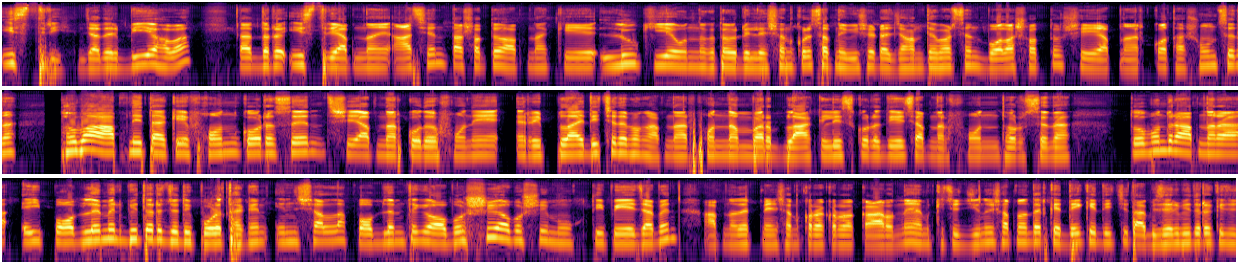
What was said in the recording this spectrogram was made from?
স্ত্রী, যাদের বিয়ে হওয়া, তার ধরো স্ত্রী আপনার আছেন তা সত্ত্বেও আপনাকে লুকিয়ে অন্য কোথাও রিলেশন করেছে, আপনি বিষয়টা জানতে পারছেন, বলা সত্ত্বেও সে আপনার কথা শুনছে না। অথবা আপনি তাকে ফোন করেছেন, সে আপনার কোনো ফোনে রিপ্লাই দিচ্ছেন এবং আপনার ফোন নাম্বার ব্ল্যাক লিস্ট করে দিয়েছে, আপনার ফোন ধরছে না। তো বন্ধুরা, আপনারা এই প্রবলেমের ভিতরে যদি পড়ে থাকেন ইনশাল্লাহ প্রবলেম থেকে অবশ্যই অবশ্যই মুক্তি পেয়ে যাবেন। আপনাদের টেনশন করার কারণে আমি কিছু জিনিস আপনাদেরকে দেখে দিচ্ছি, তাবিজের ভিতরে কিছু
